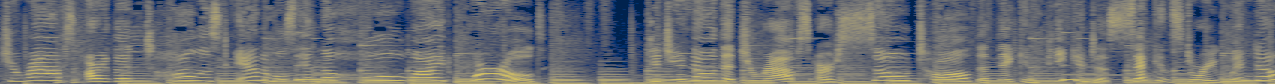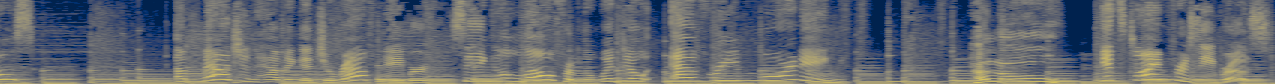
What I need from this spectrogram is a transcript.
Giraffes are the tallest animals in the whole wide world. Did you know that giraffes are so tall that they can peek into second story windows? Imagine having a giraffe neighbor saying hello from the window every morning. Hello! It's time for zebras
